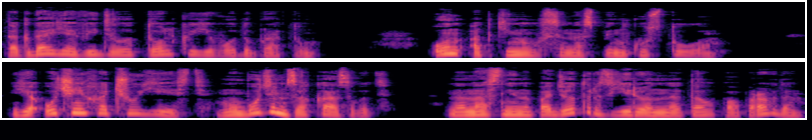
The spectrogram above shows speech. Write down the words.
Тогда я видела только его доброту. Он откинулся на спинку стула. «Я очень хочу есть. Мы будем заказывать. На нас не нападет разъяренная толпа, правда?»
